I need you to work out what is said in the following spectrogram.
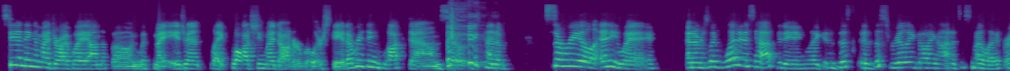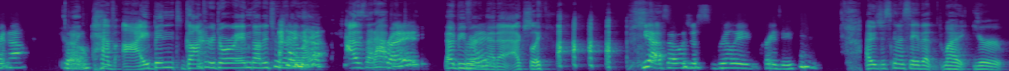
standing in my driveway on the phone with my agent, like watching my daughter roller skate. Everything's locked down. So it's kind of surreal anyway. And I'm just like, what is happening? Like, is this is this really going on? Is this my life right now? So. Like, have I been gone through a doorway and gone into another life? Has that happen? Right? That would be very right? meta, actually. yeah. So it was just really crazy. I was just going to say that my your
